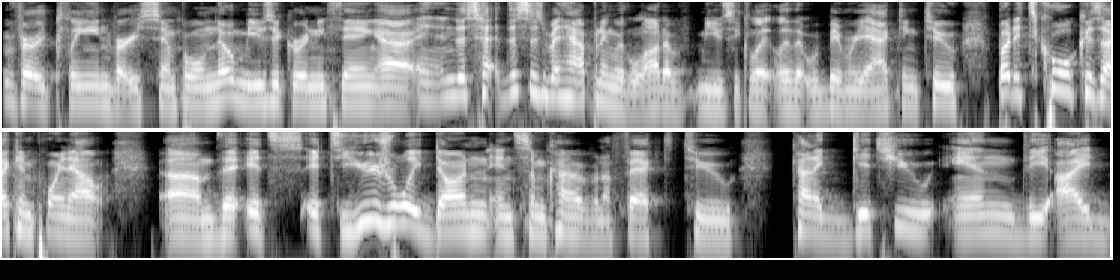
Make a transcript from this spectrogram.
very clean, very simple, no music or anything. Uh, and this this has been happening with a lot of music lately that we've been reacting to. But it's cool because I can point out um, that it's it's usually done in some kind of an effect to kind of get you in the i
